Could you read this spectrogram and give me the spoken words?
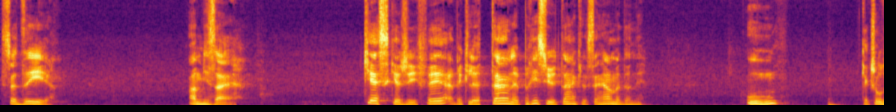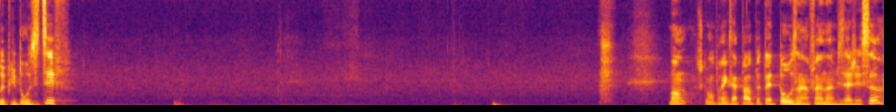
se dire? Ah, misère qu'est-ce que j'ai fait avec le temps, le précieux temps que le Seigneur me donnait. Ou quelque chose de plus positif? Bon, je comprends que ça parle peut-être pas aux enfants d'envisager ça,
